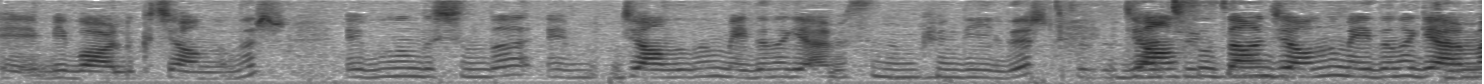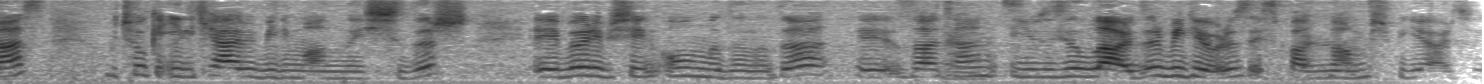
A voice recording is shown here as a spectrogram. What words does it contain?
e, bir varlık canlanır. E, bunun dışında e, canlılığın meydana gelmesi mümkün değildir. Tabii, Cansızdan gerçekten. canlı meydana gelmez. Bu çok ilkel bir bilim anlayışıdır. E, böyle bir şeyin olmadığını da e, zaten yüzyıllardır biliyoruz, ispatlanmış bir gerçek.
